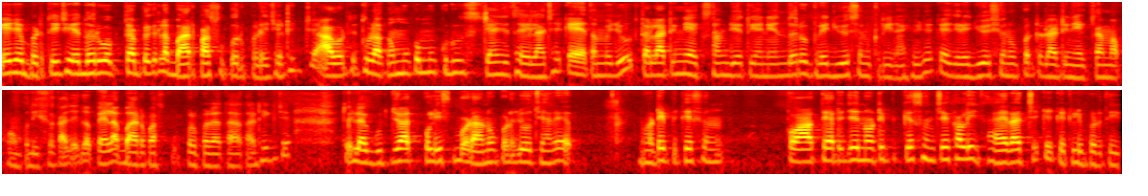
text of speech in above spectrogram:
કે જે ભરતી છે એ દર વખતે આપણે કેટલા બાર પાસ ઉપર પડે છે, ઠીક છે? આ વખતે થોડાક અમુક અમુક રૂલ્સ ચેન્જ થયેલા છે કે તમે જો તલાટીની એક્ઝામ જે હતી એની અંદર ગ્રેજ્યુએશન કરી નાખ્યું છે, કે ગ્રેજ્યુએશન ઉપર તલાટીની એક્ઝામ આપવામાં પડી શકાય છે. કે પહેલાં બાર પાસ ઉપર ભરાતા હતા, ઠીક છે? તો એટલે ગુજરાત પોલીસ બોર્ડ આનું પણ જો જ્યારે નોટિફિકેશન તો અત્યારે જે નોટિફિકેશન છે ખાલી જાહેરાત છે કે કેટલી ભરતી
